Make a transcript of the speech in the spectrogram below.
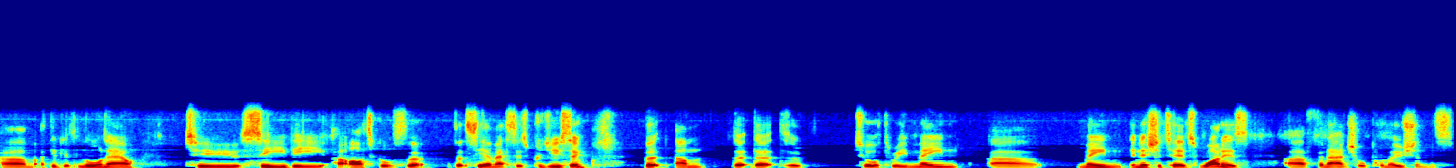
Um, I think it's Law Now to see the uh, articles that that CMS is producing, but um, that the two or three main uh, main initiatives. One is uh, financial promotions,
